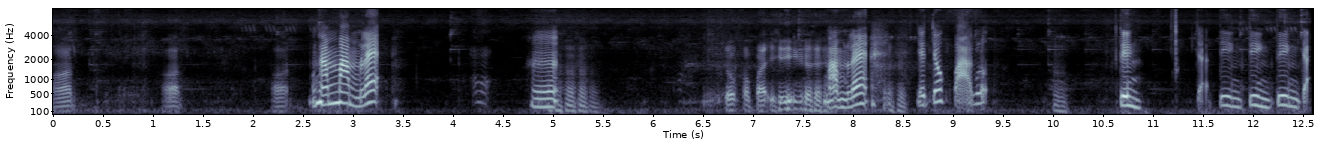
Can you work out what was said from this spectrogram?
ถอนถอนถอนมึงทำหม่ำและเฮ้อจกเข้าไปอีกเลยหม่ำและอย่าจกปากลูกอืมติงจะติงติงติงจะ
